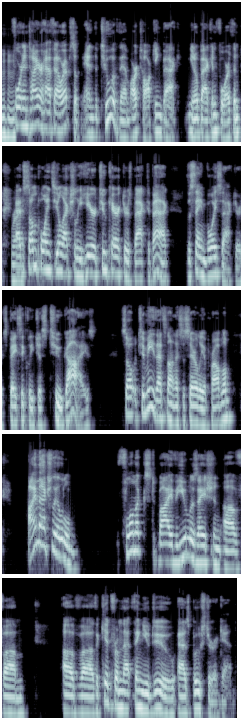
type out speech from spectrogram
mm-hmm. for an entire half hour episode. And the two of them are talking back, you know, back and forth. And right. at some points, you'll actually hear two characters back to back, the same voice actor. It's basically just two guys. So to me, that's not necessarily a problem. I'm actually a little flummoxed by the utilization of, um, of uh, the kid from that thing you do as Booster again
